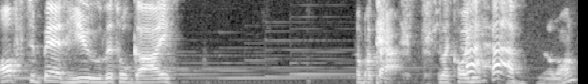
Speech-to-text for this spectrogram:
off to bed, you little guy. How about that? Should I call you? no one.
